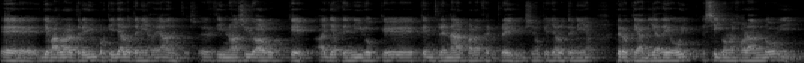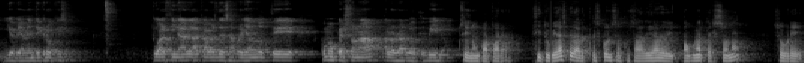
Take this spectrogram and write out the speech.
eh, llevarlo al trading porque ya lo tenía de antes. Es decir, no ha sido algo que haya tenido que, que entrenar para hacer trading, sino que ya lo tenía, pero que a día de hoy sigo mejorando y, y obviamente creo que tú al final acabas desarrollándote como persona a lo largo de tu vida. Sí, nunca para. Si tuvieras que dar tres consejos a día de hoy a una persona sobre,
